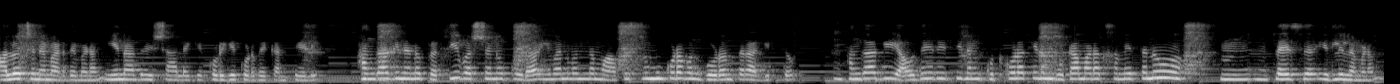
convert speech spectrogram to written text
ಆಲೋಚನೆ ಮಾಡಿದೆ ಮೇಡಮ್ ಏನಾದ್ರೂ ಈ ಶಾಲೆಗೆ ಕೊಡುಗೆ ಕೊಡ್ಬೇಕಂತ ಹೇಳಿ ಹಂಗಾಗಿ ನಾನು ಪ್ರತಿ ವರ್ಷನೂ ಕೂಡ ಇವನ್ ಒಂದ್ ನಮ್ಮ ಆಫೀಸ್ ರೂಮ್ ಕೂಡ ಒಂದ್ ಗೋಡೌನ್ ತರ ಆಗಿತ್ತು. ಹಂಗಾಗಿ ಯಾವುದೇ ರೀತಿ ನಮ್ ಕುತ್ಕೊಳಕ್ಕೆ ನಮ್ಗೆ ಊಟ ಮಾಡಕ್ ಸಮೇತನೂ ಪ್ಲೇಸ್ ಇರ್ಲಿಲ್ಲ ಮೇಡಮ್.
